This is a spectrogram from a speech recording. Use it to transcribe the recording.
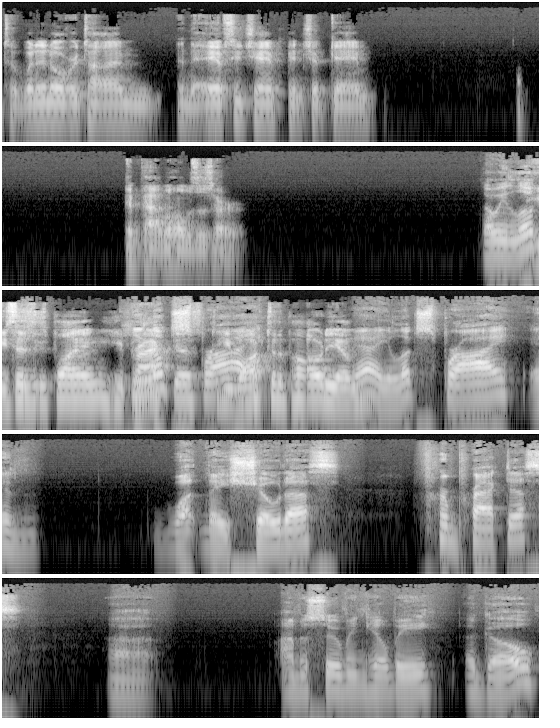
to win in overtime in the AFC Championship game and Pat Mahomes is hurt. So he looked. He says he's playing. He, he practiced. He walked to the podium. Yeah, he looks spry in what they showed us from practice. Uh, I'm assuming he'll be a go.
